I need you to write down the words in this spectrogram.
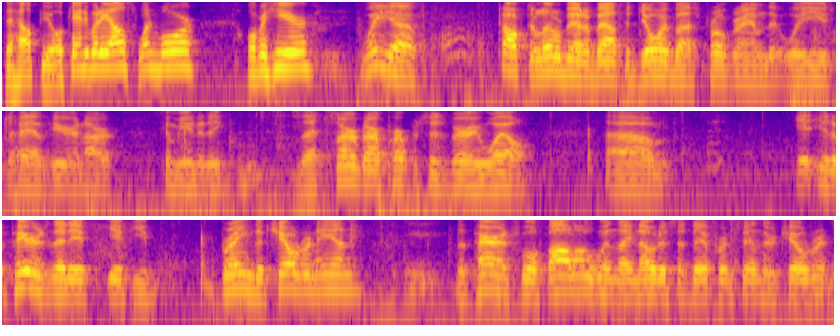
to help you. Okay, anybody else? One more over here. We uh, talked a little bit about the Joy Bus program that we used to have here in our community that served our purposes very well. Um, It, it appears that if, if you bring the children in, the parents will follow when they notice a difference in their children.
